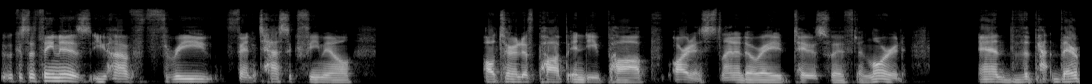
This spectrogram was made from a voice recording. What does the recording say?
Because the thing is, you have three fantastic female alternative pop, indie pop artists: Lana Del Rey, Taylor Swift, and Lorde. And the their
